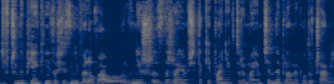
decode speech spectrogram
Dziewczyny pięknie to się zniwelowało. Również zdarzają się takie panie, które mają ciemne plamy pod oczami.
